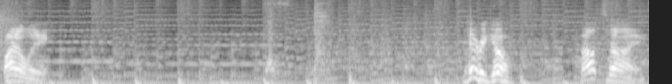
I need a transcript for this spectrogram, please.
Finally. There we go. About time.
